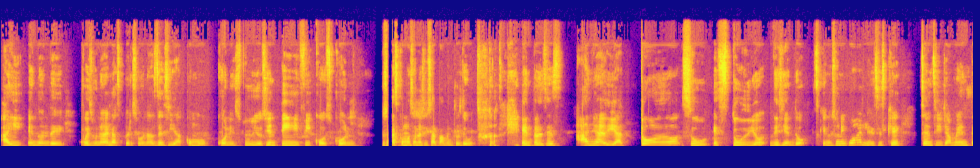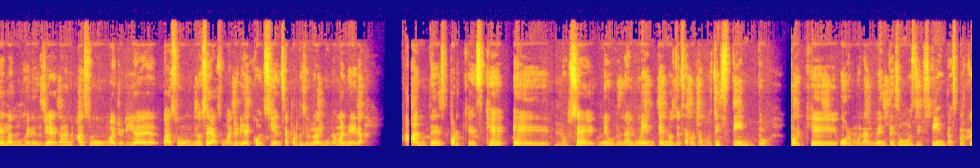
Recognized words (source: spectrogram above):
ahí en donde pues una de las personas decía como con estudios científicos, con, tú sabes cómo son esos salvamentos de voto. Entonces añadía todo su estudio diciendo es que no son iguales, es que sencillamente las mujeres llegan a su mayoría de, a su, no sé, a su mayoría de conciencia, por decirlo de alguna manera, antes porque es que, eh, no sé, neuronalmente nos desarrollamos distinto, porque hormonalmente somos distintas, porque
